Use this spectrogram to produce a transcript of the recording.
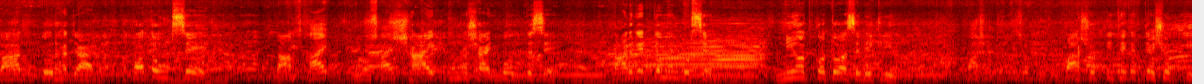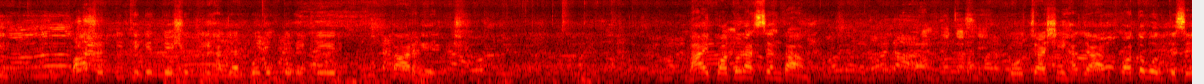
বাহাত্তর হাজার। কত উঠছে? দাম? ষাট ষাট ষাট উনষাট বলতেছে। টার্গেট কেমন করছেন? নিয়ত কত আছে বিক্রি বাষট্টি থেকে তেষট্টি। বাষট্টি থেকে তেষট্টি হাজার পর্যন্ত বিক্রির টার্গেট ভাই, কত রাখছেন দাম? পঁচাশি হাজার। কত বলতেছে?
